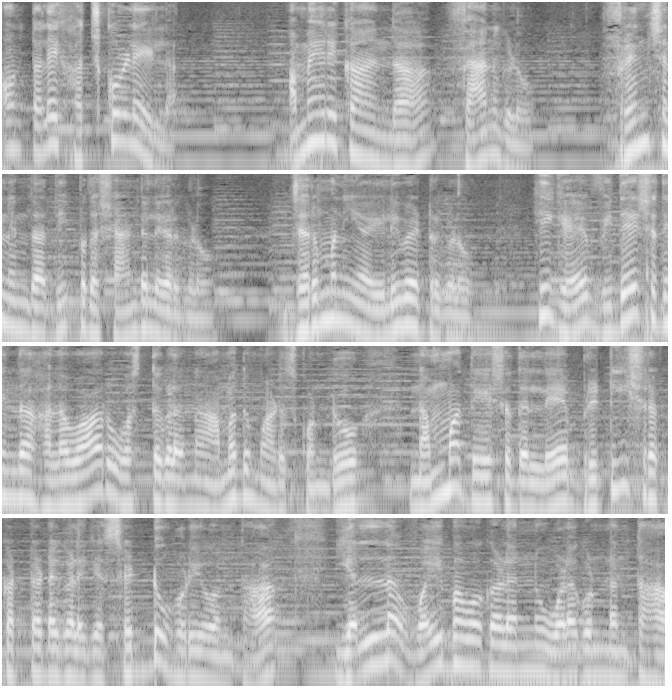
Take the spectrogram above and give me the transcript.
ಅವನ ತಲೆಗೆ ಹಚ್ಕೊಳ್ಳೇ ಇಲ್ಲ. ಅಮೇರಿಕಾದಿಂದ ಫ್ಯಾನ್ಗಳು, ಫ್ರೆಂಚ್ನಿಂದ ದೀಪದ ಶ್ಯಾಂಡಲಿಯರ್ಗಳು, ಜರ್ಮನಿಯ ಎಲಿವೇಟರ್ಗಳು, ಹೀಗೆ ವಿದೇಶದಿಂದ ಹಲವಾರು ವಸ್ತುಗಳನ್ನು ಆಮದು ಮಾಡಿಸ್ಕೊಂಡು ನಮ್ಮ ದೇಶದಲ್ಲೇ ಬ್ರಿಟಿಷರ ಕಟ್ಟಡಗಳಿಗೆ ಸೆಡ್ಡು ಹೊಡೆಯುವಂತಹ ಎಲ್ಲ ವೈಭವಗಳನ್ನು ಒಳಗೊಂಡಂತಹ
